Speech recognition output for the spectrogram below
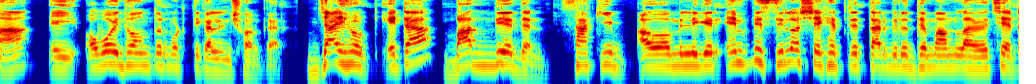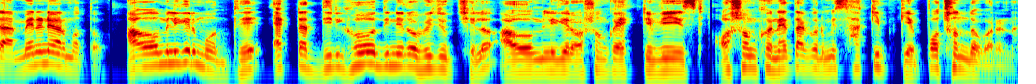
না। এই অবৈধ অন্তর্বর্তীকালীন সরকার। যাই হোক, এটা বাদ দিয়ে দেন। সাকিব আওয়ামী লীগের এমপি ছিল, সেক্ষেত্রে তার বিরুদ্ধে মামলা হয়েছে, এটা মেনে নেওয়ার মতো। আওয়ামী লীগের মধ্যে একটা দীর্ঘ দিনের অভিযোগ ছিল, আওয়ামী লীগের অসংখ্য অ্যাক্টিভিস্ট অসংখ্য নেতাকর্মী সাকিবকে পছন্দ করে না।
